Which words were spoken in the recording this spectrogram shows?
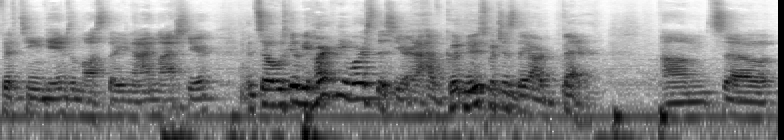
15 games and lost 39 last year. And so it was going to be hard to be worse this year. And I have good news, which is they are better. Um, so,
